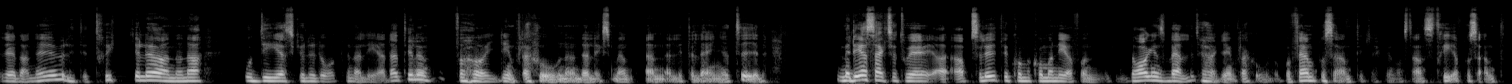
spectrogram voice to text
redan nu lite tryck i lönerna och det skulle då kunna leda till en förhöjd inflation under liksom en, en lite längre tid. Med det sagt så tror jag absolut vi kommer komma ner från liksom dagens väldigt höga inflation på 5 procent till kanske någonstans 3 procent.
